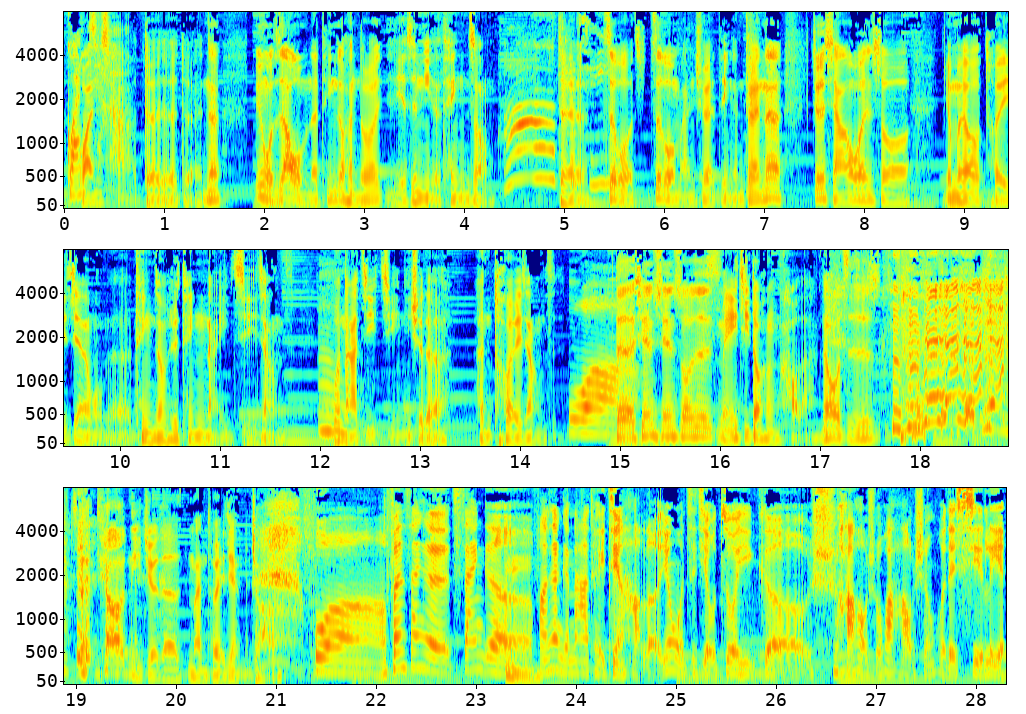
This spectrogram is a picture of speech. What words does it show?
观察。观察对对对，那因为我知道我们的听众很多也是你的听众啊。对，这个我这个我蛮确定的。对，那就是想要问说，有没有推荐我们的听众去听哪一集这样子，嗯、或哪几集你觉得？很推这样子哇！对，先先说是每一集都很好啦，然后我只是就 挑你觉得蛮推荐的就好了。我分三个三个方向跟大家推荐好了，嗯、因为我自己有做一个好好说话好好生活的系列，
